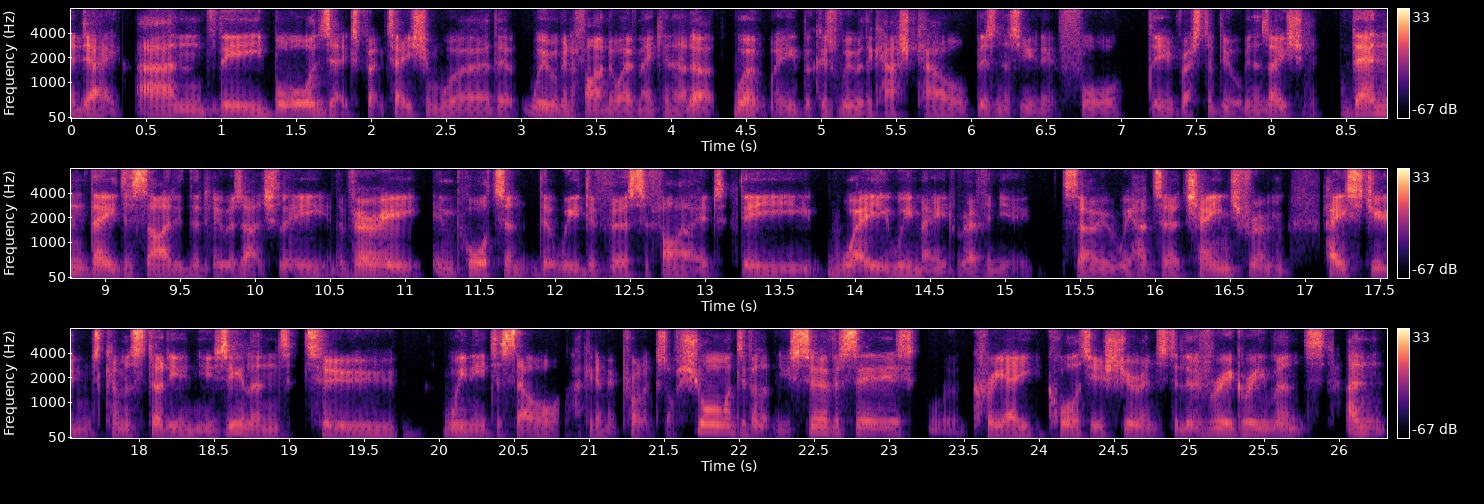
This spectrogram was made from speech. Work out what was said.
a day. And the board's expectation were that we were going to find a way of making that up, weren't we? Because we were the cash cow business unit for the rest of the organization. Then they decided that it was actually very important that we diversified the way we made revenue. So we had to change from, hey, students come and study in New Zealand to we need to sell academic products offshore, develop new services, create quality assurance delivery delivery agreements. And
